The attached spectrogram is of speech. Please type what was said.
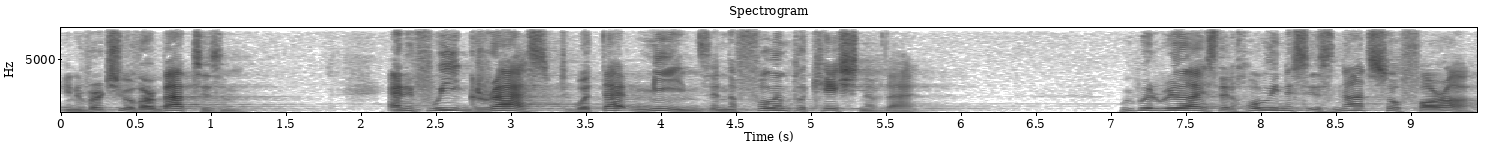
in virtue of our baptism. And if we grasped what that means and the full implication of that, we would realize that holiness is not so far off.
